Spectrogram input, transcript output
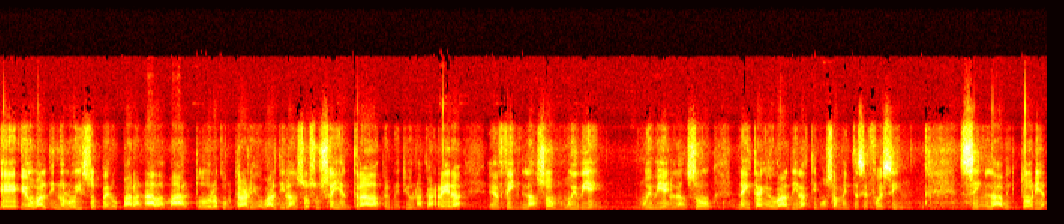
Eh, Eovaldi no lo hizo, pero para nada mal, todo lo contrario. Eovaldi lanzó sus seis entradas, permitió una carrera, en fin, lanzó muy bien, muy bien lanzó Nathan Eovaldi. Lastimosamente se fue sin, sin la victoria.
